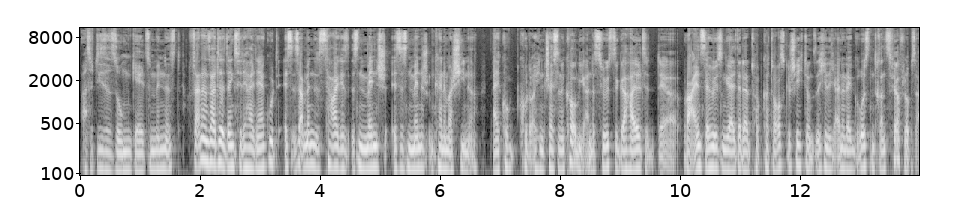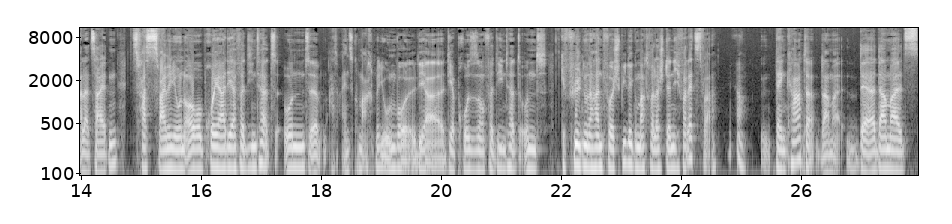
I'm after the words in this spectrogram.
Also diese Summen Geld zumindest. Auf der anderen Seite denkst du dir halt, ja gut, es ist am Ende des Tages, ist ein Mensch, es ist ein Mensch und keine Maschine. Also guckt, guckt euch einen Cheslin Kobe an, das höchste Gehalt der, oder eins der höchsten Gehälter der Top 14 Geschichte und sicherlich einer der größten Transferflops aller Zeiten. Fast zwei Millionen Euro pro Jahr, die er verdient hat und, äh, also 1,8 Millionen wohl, die er, die er pro Saison verdient hat und gefühlt nur eine Handvoll Spiele gemacht, weil er ständig verletzt war. Ja, Dan Carter damals, der damals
